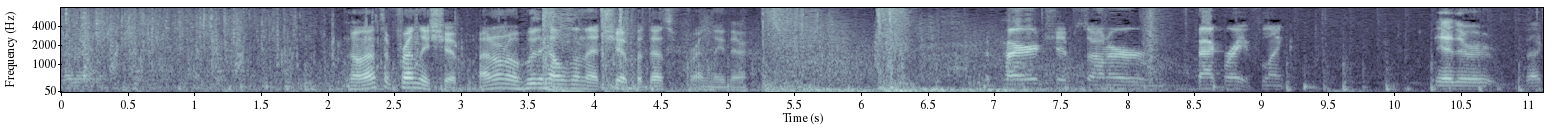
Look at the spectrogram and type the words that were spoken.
They're ramming. No, that's a friendly ship. I don't know who the hell's on that ship, but that's friendly there. The pirate ship's on our back right flank. Yeah, they're back.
